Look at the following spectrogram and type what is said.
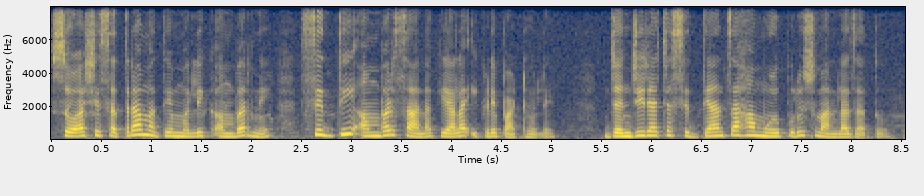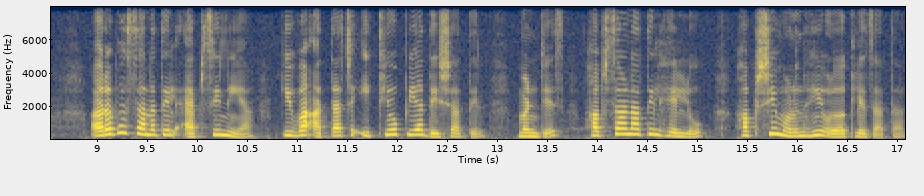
सोळाशे सतरामध्ये मलिक अंबरने सिद्धी अंबर सानक याला इकडे पाठवले. जंजिऱ्याच्या सिद्ध्यांचा हा मूळ पुरुष मानला जातो. अरबस्थानातील ॲप्सिनिया किंवा आताच्या इथिओपिया देशातील म्हणजेच हफसाणातील हे लोक हपशी म्हणूनही ओळखले जातात.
